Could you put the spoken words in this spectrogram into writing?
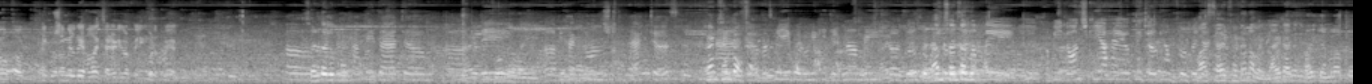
तो कितनी खुशी मिल रही है? How excited you are feeling about the project Uh, we're happy that um, uh, today uh, we had launched the actors and uh, बस मैं यही बोलूँगी कि जितना अभी uh, जोरों से हमने अभी लॉन्च किया है उतनी जल्दी हम फ्लोर पे जाएँगे साइड फ़ोटो ना भाई लाइट आने के भाई कैमरा आपके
